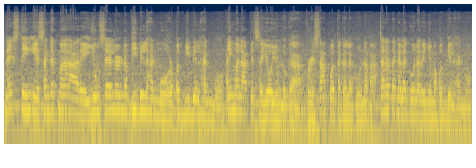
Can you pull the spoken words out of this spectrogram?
Next thing is, hanggat maaari, yung seller na bibilhan mo or pagbibilhan mo ay malapit sa iyo yung lugar. For example, taga Laguna ka. Sana taga Laguna rin yung mapagbilhan mo.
